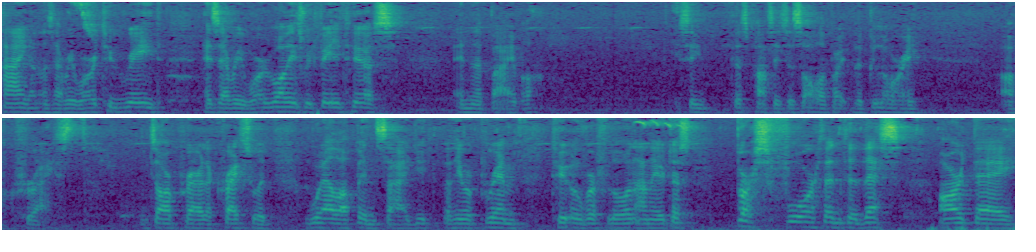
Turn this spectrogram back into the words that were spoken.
hang on his every word, to read his every word, what he's revealed to us in the Bible? You see, this passage is all about the glory of Christ. It's our prayer that Christ would well up inside you, that he would brim to overflowing, and he would just burst forth into this our day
